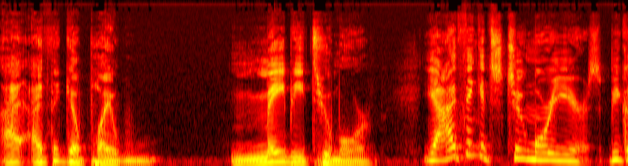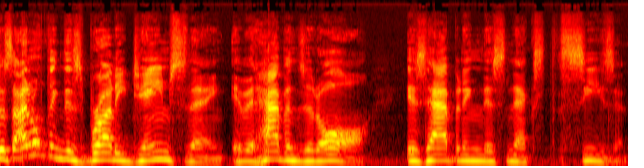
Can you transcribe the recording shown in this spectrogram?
I, I think he'll play maybe two more. Yeah, I think it's two more years because I don't think this Bronny James thing, if it happens at all, is happening this next season.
